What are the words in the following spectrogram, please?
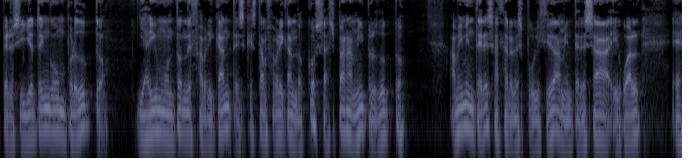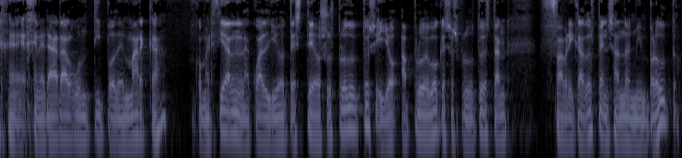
Pero si yo tengo un producto y hay un montón de fabricantes que están fabricando cosas para mi producto, a mí me interesa hacerles publicidad, me interesa igual eh, generar algún tipo de marca comercial en la cual yo testeo sus productos y yo apruebo que esos productos están fabricados pensando en mi producto.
